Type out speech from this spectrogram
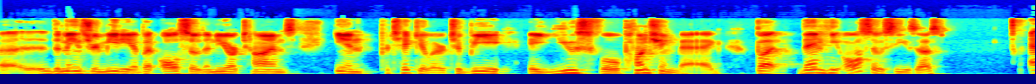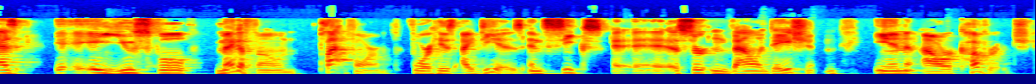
Uh, the mainstream media, but also the New York Times in particular, to be a useful punching bag. But then he also sees us as a, useful megaphone platform for his ideas and seeks a certain validation in our coverage.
